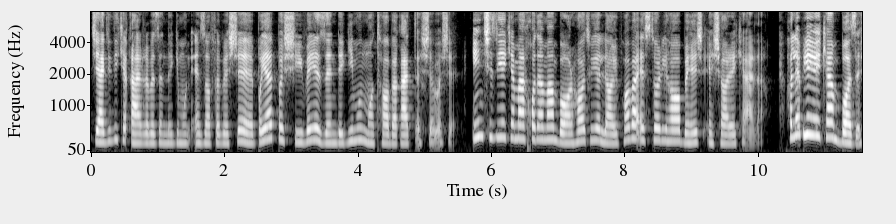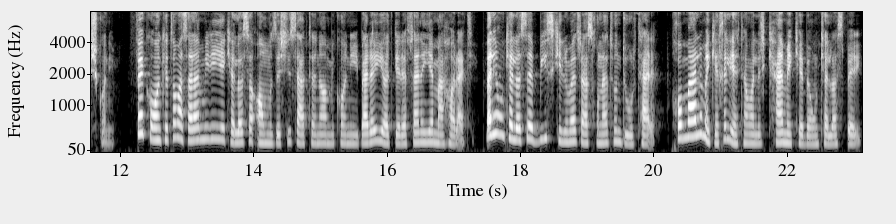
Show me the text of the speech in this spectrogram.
جدیدی که قراره به زندگیمون اضافه بشه باید با شیوه زندگیمون مطابقت داشته باشه. این چیزیه که من خودم بارها توی live ها و استوری ها بهش اشاره کردم. حالا بیا یکم بازش کنیم. فکر کن که تو مثلا میری یه کلاس آموزشی ثبت نام می‌کنی برای یاد گرفتن یه مهارتی. ولی اون کلاس 20 کیلومتر از خونتون دورتره. خب معلومه که خیلی احتمالش کمه که به اون کلاس بری.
